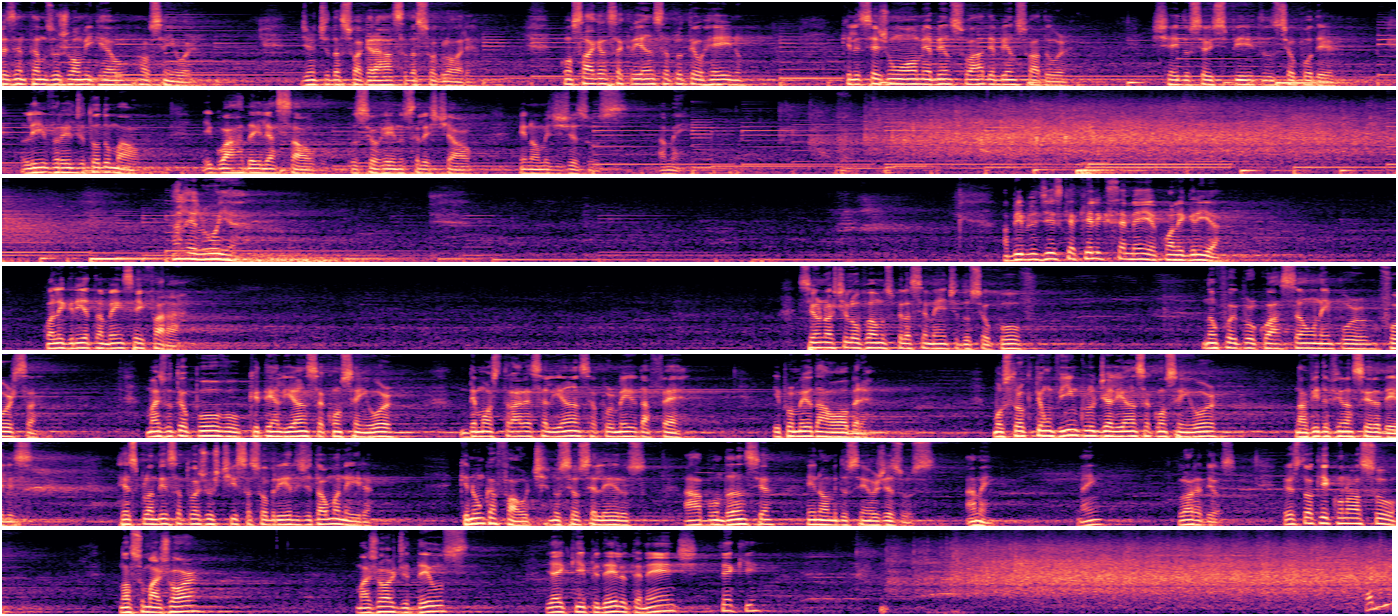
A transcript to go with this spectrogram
Apresentamos o João Miguel ao Senhor, diante da Sua graça, da Sua glória. Consagra essa criança para o Teu reino, que ele seja um homem abençoado e abençoador, cheio do Seu Espírito, do Seu poder. Livra ele de todo mal e guarda ele a salvo para o Seu reino celestial, em nome de Jesus. Amém. Aleluia. A Bíblia diz que aquele que semeia com alegria, com alegria também ceifará. Senhor, nós te louvamos pela semente do seu povo. Não foi por coação nem por força, mas o teu povo que tem aliança com o Senhor, demonstrar essa aliança por meio da fé e por meio da obra. Mostrou que tem um vínculo de aliança com o Senhor na vida financeira deles. Resplandeça a tua justiça sobre eles de tal maneira que nunca falte nos seus celeiros a abundância em nome do Senhor Jesus. Amém. Amém. Glória a Deus. Eu estou aqui com o nosso nosso major, major de Deus, e a equipe dele, o tenente. Vem aqui. Pode vir.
